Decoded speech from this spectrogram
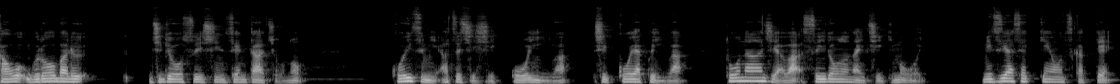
顔グローバル事業推進センター長の小泉敦執行委員は、執行役員は、東南アジアは水道のない地域も多い。水や石鹸を使って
